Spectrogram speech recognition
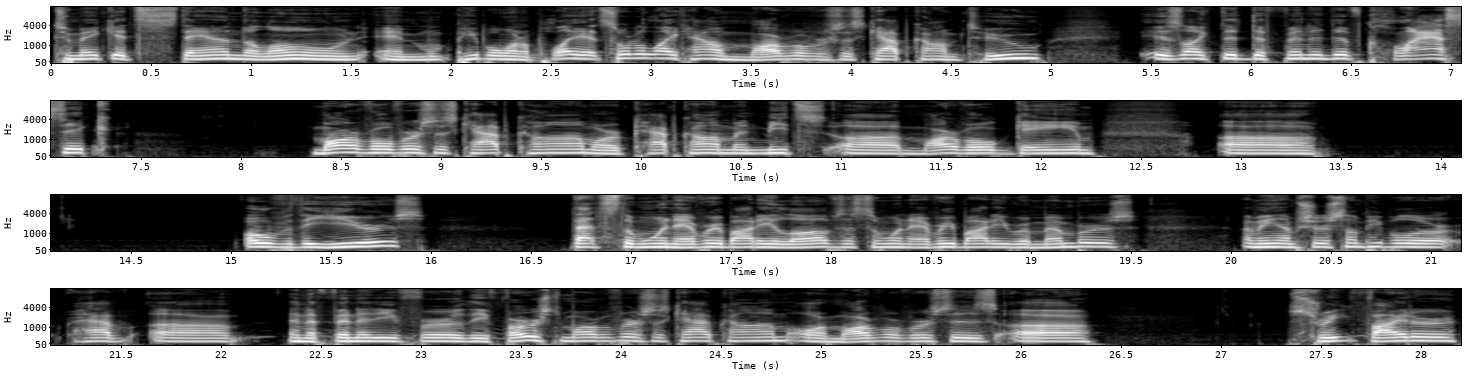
to make it stand alone and people want to play it, sort of like how Marvel vs. Capcom 2 is like the definitive classic Marvel vs. Capcom or Capcom and meets uh, Marvel game uh, over the years. That's the one everybody loves. That's the one everybody remembers. I mean, I'm sure some people are, have uh, an affinity for the first Marvel versus Capcom or Marvel versus uh, Street Fighter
